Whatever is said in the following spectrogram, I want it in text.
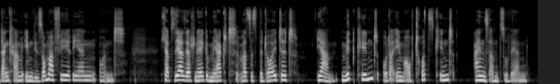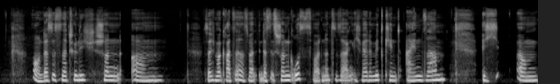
dann kamen eben die Sommerferien und ich habe sehr, sehr schnell gemerkt, was es bedeutet, ja, mit Kind oder eben auch trotz Kind einsam zu werden. Oh, das ist natürlich schon, ähm, soll ich mal gerade sagen, das, war, das, ist schon ein großes Wort, ne, zu sagen, ich werde mit Kind einsam. Ich ähm,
